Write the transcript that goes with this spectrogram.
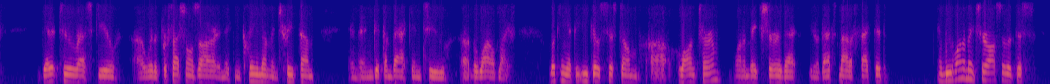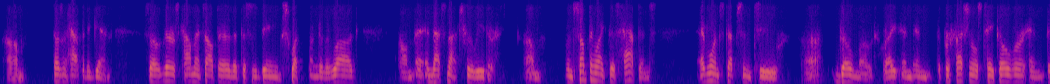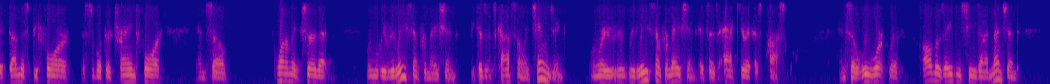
get it to a rescue uh, where the professionals are, and they can clean them and treat them, and, and get them back into uh, the wildlife. Looking at the ecosystem uh, long term, want to make sure that you know that's not affected, and we want to make sure also that this um, doesn't happen again. So there's comments out there that this is being swept under the rug, um, and, and that's not true either. Um, when something like this happens, everyone steps into uh, go mode, right? And, and the professionals take over, and they've done this before. This is what they're trained for, and so I want to make sure that when we release information, because it's constantly changing, when we re- release information, it's as accurate as possible. And so we work with all those agencies I mentioned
